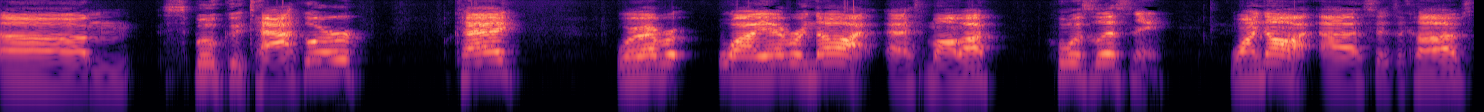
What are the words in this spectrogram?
Um Spooktacular? Okay? Wherever, why ever not? asked Mama. Who was listening? Why not? Uh, says the Cubs.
